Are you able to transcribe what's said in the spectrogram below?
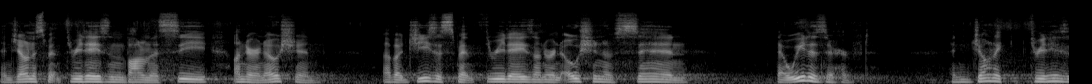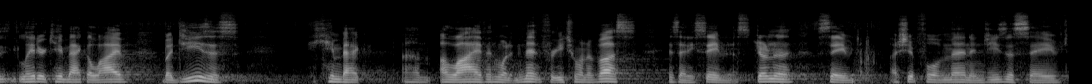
And Jonah spent three days in the bottom of the sea under an ocean. Uh, but Jesus spent three days under an ocean of sin that we deserved. And Jonah, three days later, came back alive. But Jesus, he came back um, alive. And what it meant for each one of us is that he saved us. Jonah saved a ship full of men, and Jesus saved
